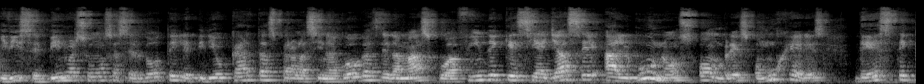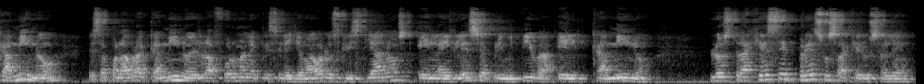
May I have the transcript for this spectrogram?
Y dice, vino al sumo sacerdote y le pidió cartas para las sinagogas de Damasco a fin de que se hallase algunos hombres o mujeres de este camino. Esa palabra camino es la forma en la que se le llamaba a los cristianos en la iglesia primitiva, el camino. Los trajese presos a Jerusalén.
